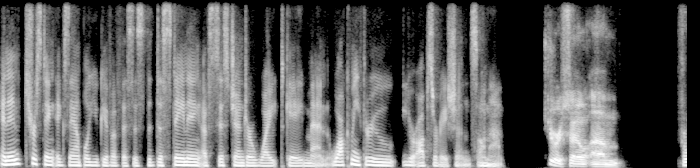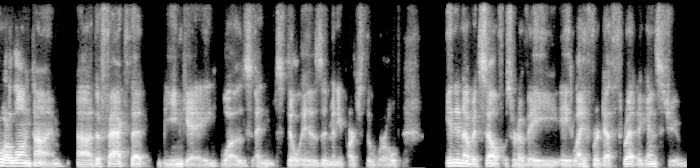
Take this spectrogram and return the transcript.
An interesting example you give of this is the disdaining of cisgender white gay men. Walk me through your observations on that. Sure. So, um, for a long time, uh, the fact that being gay was and still is in many parts of the world, in and of itself, sort of a, a life or death threat against you.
